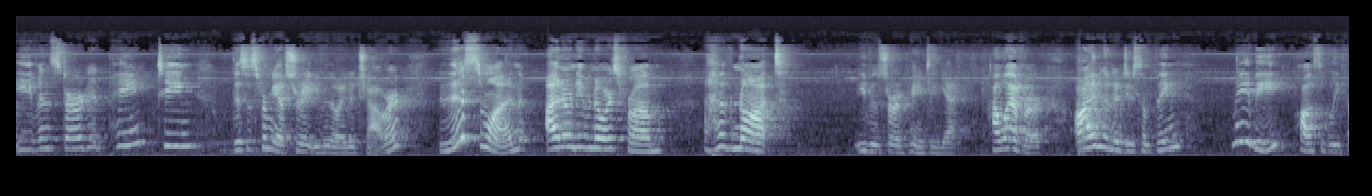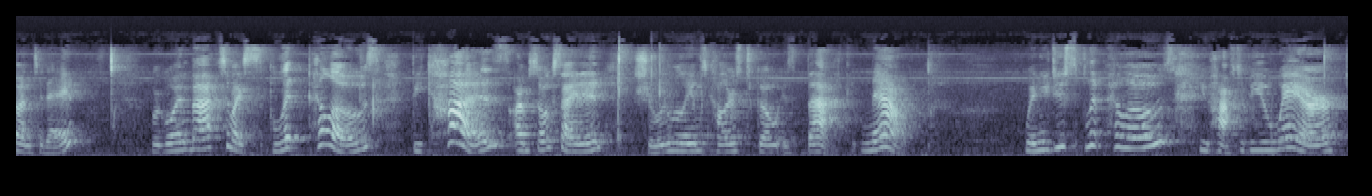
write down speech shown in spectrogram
even started painting. This is from yesterday, even though I did shower. This one, I don't even know where it's from. I have not even started painting yet. However, I'm gonna do something maybe possibly fun today. We're going back to my split pillows because I'm so excited. Sherwin-Williams Colors to Go is back. Now, when you do split pillows, you have to be aware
